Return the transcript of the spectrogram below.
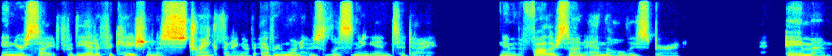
in your sight for the edification and the strengthening of everyone who's listening in today. In name of the Father, Son, and the Holy Spirit. Amen.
